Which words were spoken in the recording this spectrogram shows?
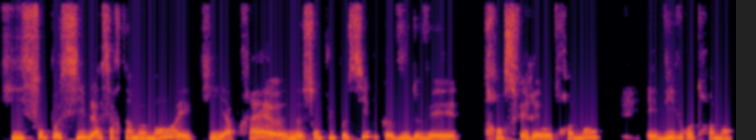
qui sont possibles à certains moments et qui après ne sont plus possibles que vous devez transférer autrement et vivre autrement.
